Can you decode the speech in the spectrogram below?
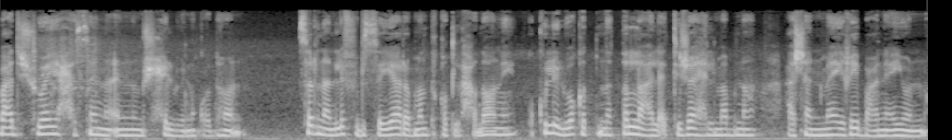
بعد شوي حسينا إنه مش حلو نقعد هون. صرنا نلف بالسيارة بمنطقة الحضانة وكل الوقت نطلع على اتجاه المبنى عشان ما يغيب عن عيوننا.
